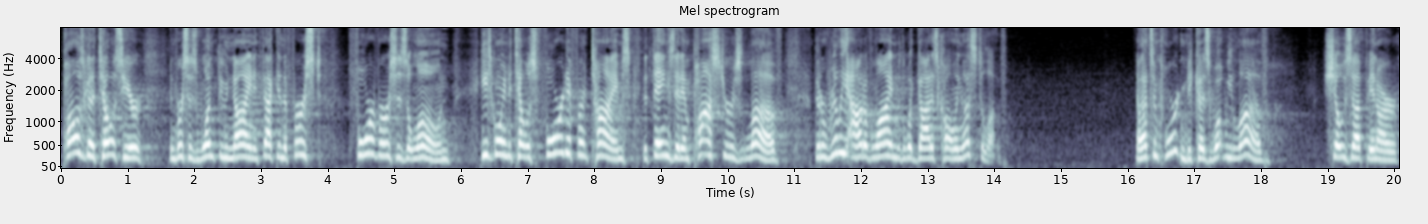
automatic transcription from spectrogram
Paul is going to tell us here in verses 1 through 9. In fact, in the first four verses alone, he's going to tell us four different times the things that imposters love that are really out of line with what God is calling us to love. Now, that's important because what we love shows up in our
